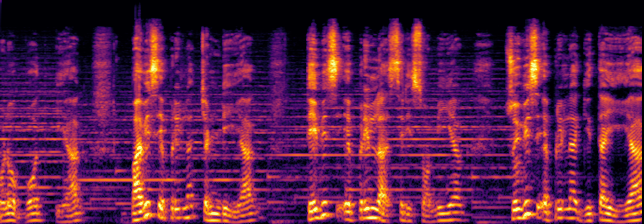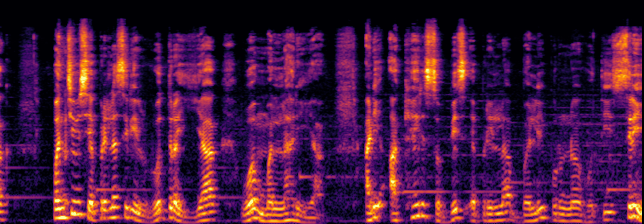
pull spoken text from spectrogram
मनोबोध याग बावीस एप्रिलला चंडी याग तेवीस एप्रिलला श्री स्वामी याग चोवीस एप्रिलला गीताई याग पंचवीस एप्रिलला श्री रुद्र याग व मल्हारी याग. आणि अखेर सव्वीस एप्रिलला बलिपूर्ण होती श्री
